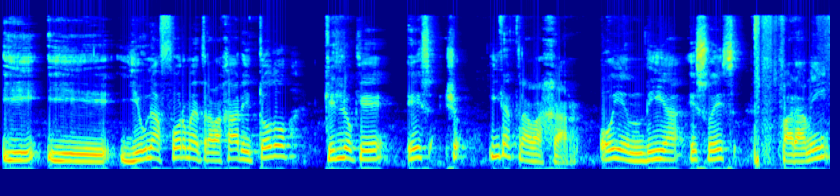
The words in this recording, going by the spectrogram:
y, una forma de trabajar y todo, que es lo que es yo, ir a trabajar. Hoy en día eso es, para mí,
